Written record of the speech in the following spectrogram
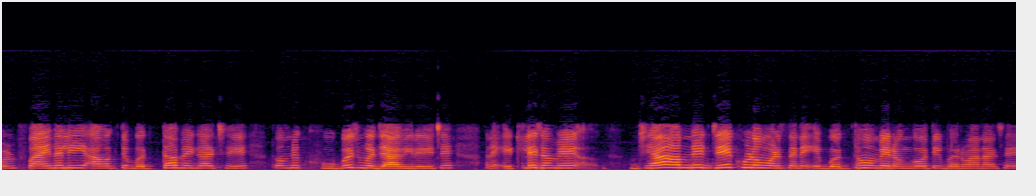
પણ ફાઇનલી આ વખતે બધા ભેગા છે, તો અમને ખૂબ જ મજા આવી રહી છે. અને એટલે જ અમે, જ્યાં અમને જે ખૂણો મળશે ને એ બધો અમે રંગોથી ભરવાના છે.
